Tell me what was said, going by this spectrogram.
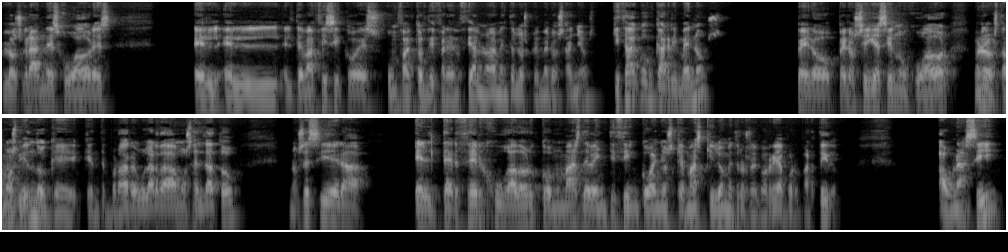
los grandes jugadores el, tema físico es un factor diferencial normalmente en los primeros años. Quizá con Carry menos, pero, pero sigue siendo un jugador. Bueno, lo estamos viendo, que, en temporada regular dábamos el dato. No sé si era el tercer jugador con más de 25 años que más kilómetros recorría por partido. Aún así,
